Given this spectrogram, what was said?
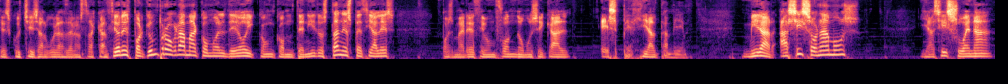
que escuchéis algunas de nuestras canciones, porque un programa como el de hoy, con contenidos tan especiales, pues merece un fondo musical especial también. Mirar, así sonamos y así suena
